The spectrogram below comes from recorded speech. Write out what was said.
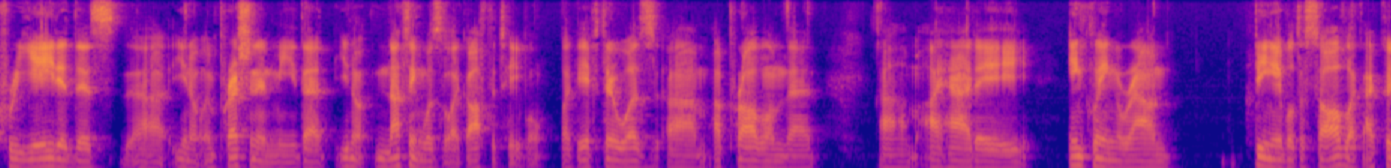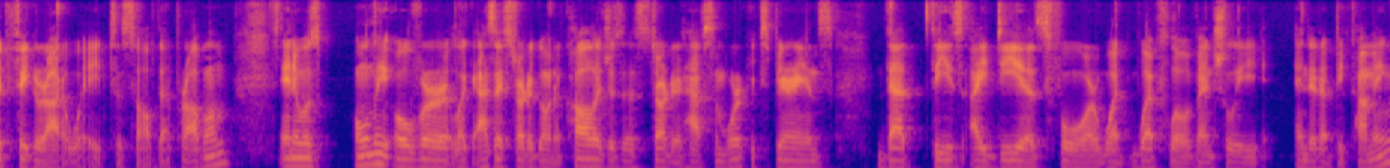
created this uh, you know impression in me that you know nothing was like off the table like if there was um, a problem that um, i had a inkling around being able to solve like i could figure out a way to solve that problem and it was only over like as i started going to college as i started to have some work experience that these ideas for what webflow eventually ended up becoming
